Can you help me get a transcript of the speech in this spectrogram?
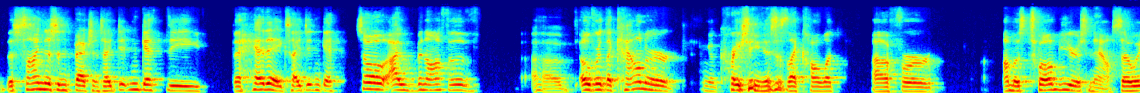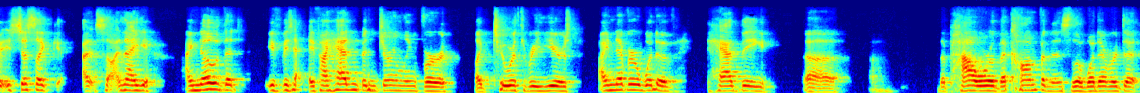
the sinus infections. I didn't get the the headaches. I didn't get so I've been off of uh, over the counter you know, craziness, as I call it, for almost 12 years now. So it's just like so, and I I know that if it, if I hadn't been journaling for like two or three years, I never would have had the uh, um, the power, the confidence, the whatever to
